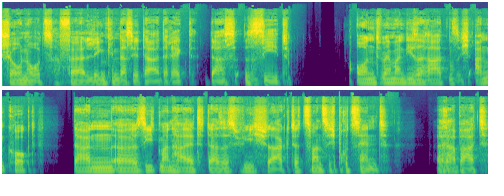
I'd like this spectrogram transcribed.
Show Notes verlinken, dass ihr da direkt das seht. Und wenn man diese Raten sich anguckt, dann äh, sieht man halt, dass es, wie ich sagte, 20% Rabatt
